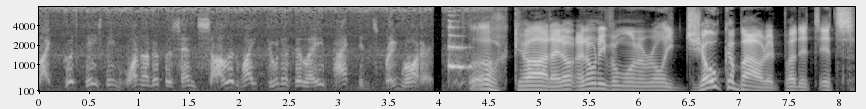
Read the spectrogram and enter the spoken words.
Like good tasting 100% solid white tuna fillet packed in spring water. Oh God, I don't I don't even want to really joke about it, but it's it's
